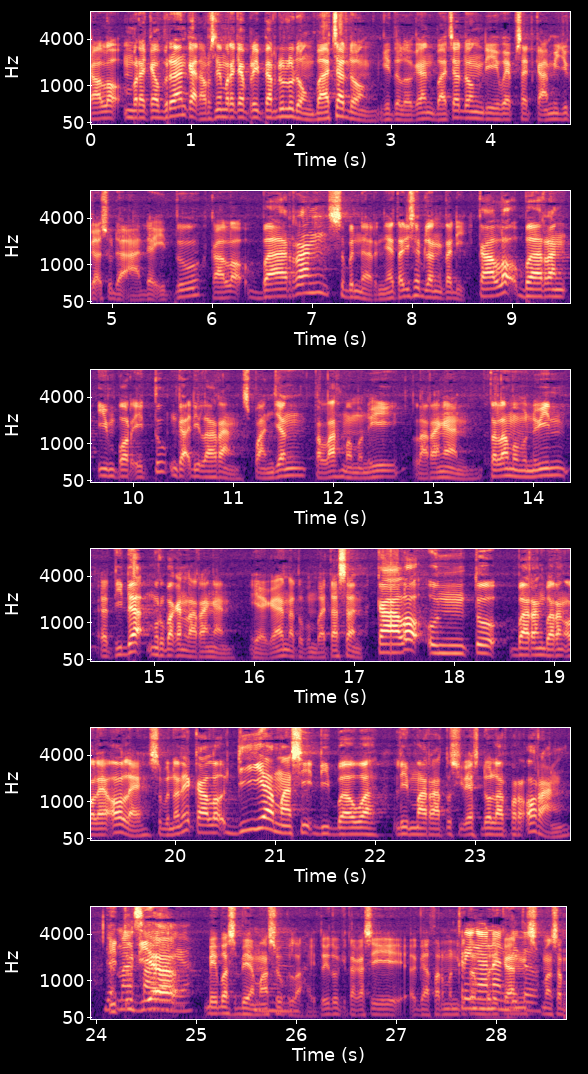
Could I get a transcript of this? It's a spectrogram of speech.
kalau mereka berangkat harusnya mereka prepare dulu dong, baca dong gitu loh kan. Baca dong di website kami juga sudah ada itu. Kalau barang sebenarnya tadi saya bilang tadi, kalau barang impor itu nggak dilarang sepanjang telah memenuhi larangan, telah memenuhi eh, tidak merupakan larangan, ya kan atau pembatasan. Kalau untuk barang-barang oleh-oleh sebenarnya kalau dia masih di bawah 500 US dollar per orang, Gak itu dia ya? bebas bea masuk hmm. lah. Itu itu kita kasih eh, government Keringanan kita memberikan gitu. semacam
